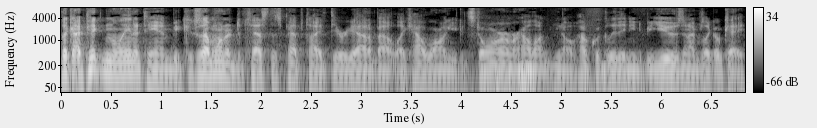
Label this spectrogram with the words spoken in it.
like I picked melanotan because I wanted to test this peptide theory out about like how long you could store them or how long you know how quickly they need to be used, and I was like, okay,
